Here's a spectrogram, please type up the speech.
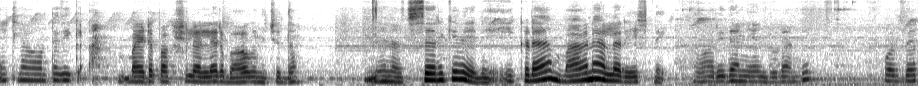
ఎట్లా ఉంటుంది ఇక? బయట పక్షులు అల్లరి బాగుంది చూద్దాం. నేను వచ్చేసరికి వేది ఇక్కడ బాగానే అల్లరి వేసినాయి వరిధాన్యం చూడండి. పొద్దుట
